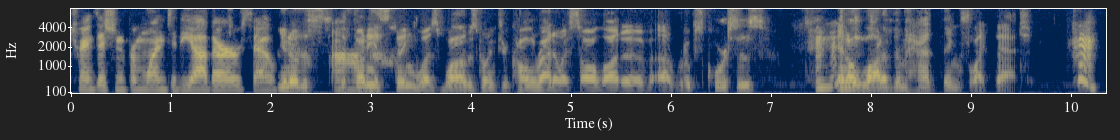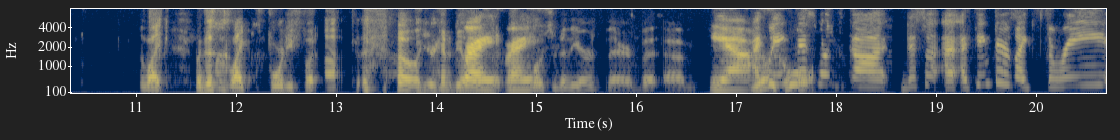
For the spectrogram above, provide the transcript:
transition from one to the other. So You know, this, the Um, funniest thing was while I was going through Colorado, I saw a lot of uh, ropes courses, Mhm. and a lot of them had things like that. Hmm. Like, but this is like forty foot up, so you're going to be a Right, little bit right. closer to the earth there. But um, yeah, I Really think this one's got this. one- I I think there's like three.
